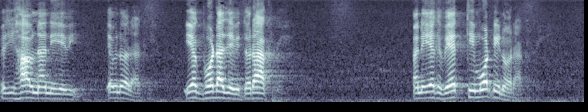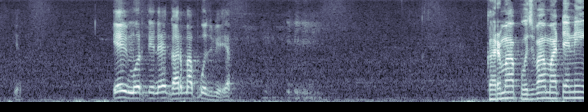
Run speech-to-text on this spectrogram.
પછી હાવ નાની એવી એમ ન રાખવી. એક ભોડા જેવી તો રાખવી. અને એક વેદથી મોટી ન રાખવી એવી મૂર્તિને ઘરમાં પૂજવી એમ. ઘરમાં પૂજવા માટેની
